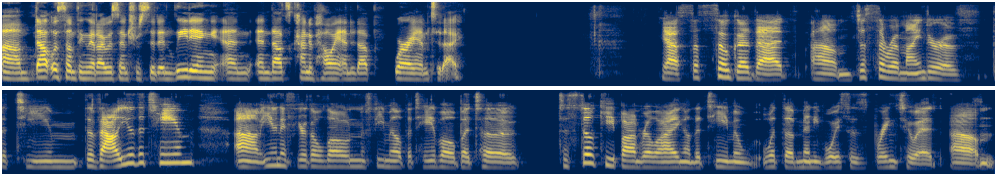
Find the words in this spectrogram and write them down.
um, that was something that I was interested in leading, and and that's kind of how I ended up where I am today. Yes, that's so good. That um, just the reminder of the team, the value of the team, um, even if you're the lone female at the table, but to to still keep on relying on the team and what the many voices bring to it. Um,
